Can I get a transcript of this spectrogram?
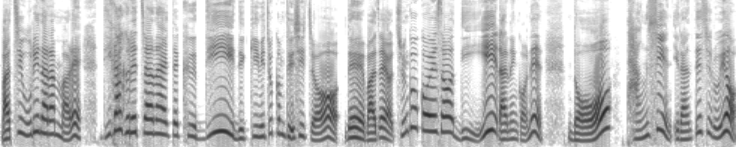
마치 우리나라 말에 네가 그랬잖아 할 때 그 니 느낌이 조금 드시죠? 네, 맞아요. 중국어에서 니라는 거는 너, 당신이란 뜻으로요.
